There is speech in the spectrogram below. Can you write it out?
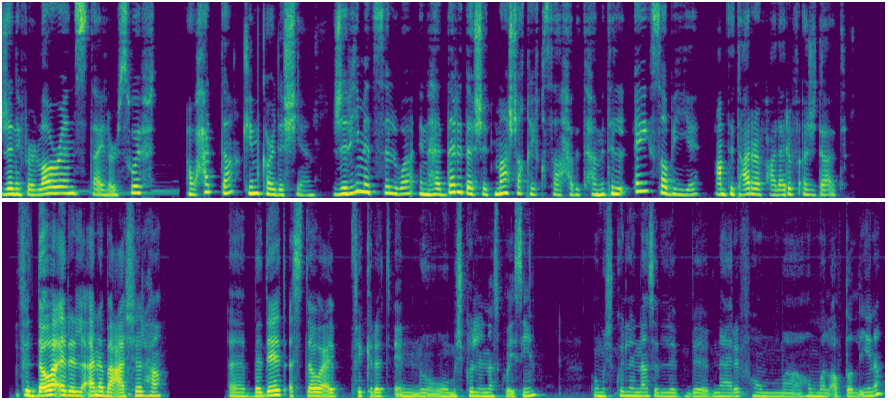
جينيفر لورنس، تايلر سويفت أو حتى كيم كارداشيان. جريمة سلوى إنها دردشت مع شقيق صاحبتها مثل أي صبية عم تتعرف على رفقة جداد في الدوائر اللي أنا بعاشرها آه، بديت أستوعب فكرة إنه مش كل الناس كويسين ومش كل الناس اللي بنعرفهم هم الأفضل لينا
